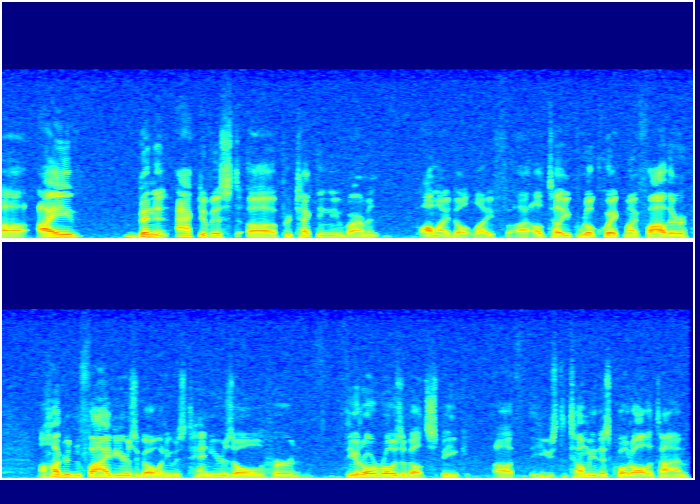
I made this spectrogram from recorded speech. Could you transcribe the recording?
Uh, I've been an activist uh, protecting the environment all my adult life. I'll tell you real quick, my father, 105 years ago when he was 10 years old, heard Theodore Roosevelt speak. Uh, he used to tell me this quote all the time,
